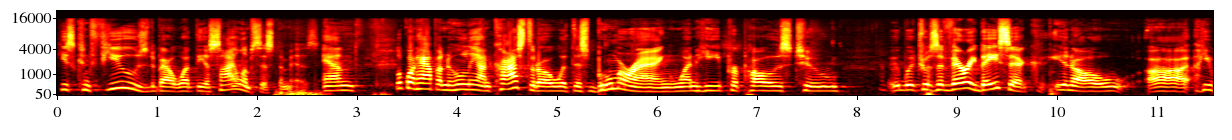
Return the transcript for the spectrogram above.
he's confused about what the asylum system is. And look what happened to Julian Castro with this boomerang when he proposed to, which was a very basic, you know, uh, he,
